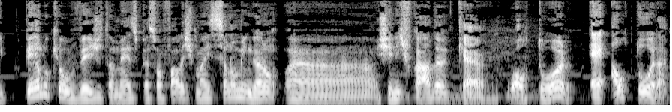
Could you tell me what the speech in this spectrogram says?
e, pelo que eu vejo também, o pessoal fala, mas se eu não me engano, a uh, Shinichi Fukada, que é o autor, é autora,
